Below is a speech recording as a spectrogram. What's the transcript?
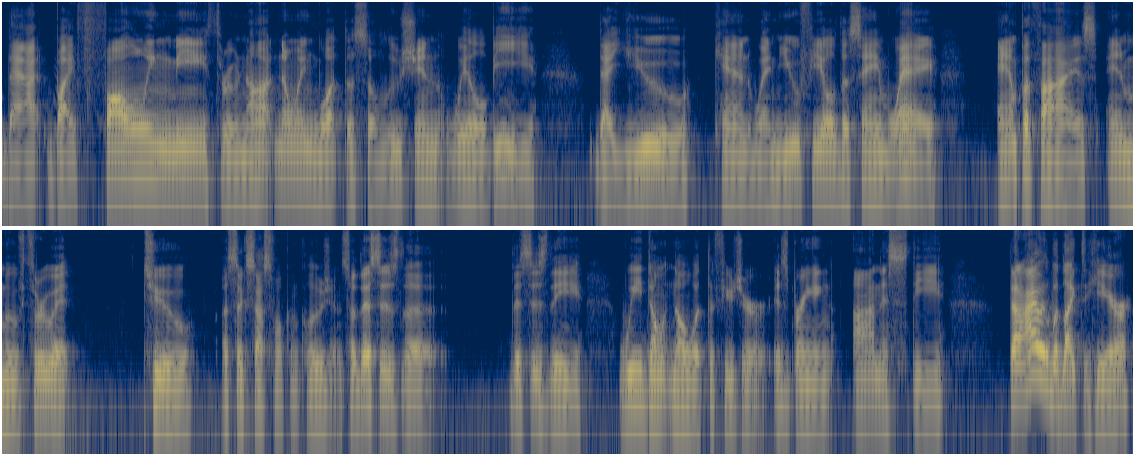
that by following me through not knowing what the solution will be, that you can, when you feel the same way, empathize and move through it to a successful conclusion. So this is the this is the we don't know what the future is bringing honesty that I would like to hear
